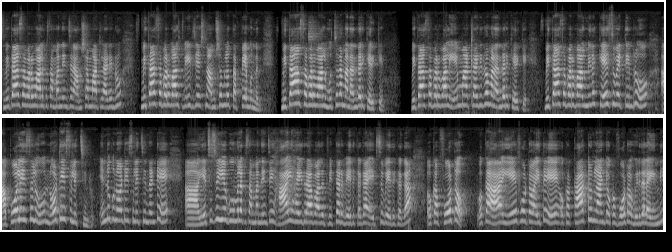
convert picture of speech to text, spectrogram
స్మితా సబర్వాల్కు సంబంధించిన అంశం మాట్లాడినరు. స్మితా సబర్వాల్ ట్వీట్ చేసిన అంశంలో తప్పేమున్నది? స్మితా సబర్వాల్ ముచ్చట మనందరికి ఎరికే స్మితా సబర్వాల్ ఏం మాట్లాడినో మనందరికి ఎరికే స్మితా సబర్వాల్ మీద కేసు పెట్టిండ్రు. ఆ పోలీసులు నోటీసులు ఇచ్చిండ్రు. ఎందుకు నోటీసులు ఇచ్చిండ్రంటే హెచ్సియు భూములకు సంబంధించి హాయ్ హైదరాబాద్ ట్విట్టర్ వేదికగా ఎక్స్ వేదికగా ఒక ఫోటో ఒక ఏ ఫోటో అయితే ఒక కార్టూన్ లాంటి ఒక ఫోటో విడుదలైంది.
